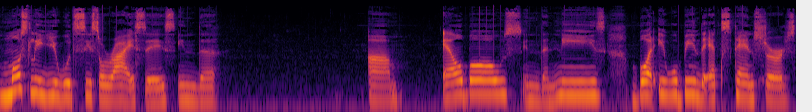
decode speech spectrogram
mostly you would see psoriasis in the um, elbows, in the knees, but it will be in the extensors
